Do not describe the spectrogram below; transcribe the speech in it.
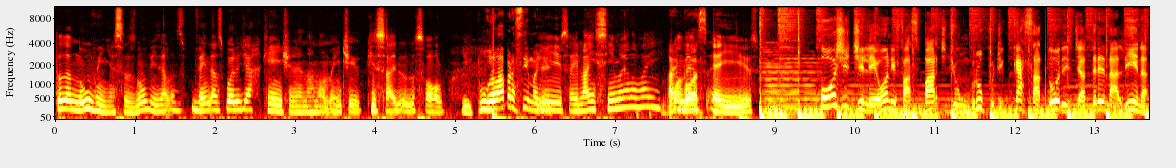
toda nuvem, essas nuvens, elas vêm das bolhas de ar quente, né? Normalmente que sai do, do solo. Empurra lá para cima, gente. Isso, aí lá em cima ela vai, vai condensar. É isso. Hoje, Di Leone faz parte de um grupo de caçadores de adrenalina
